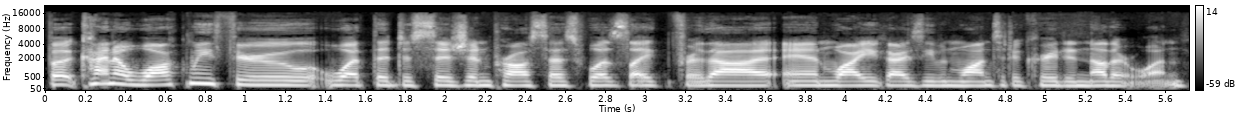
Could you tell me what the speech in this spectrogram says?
but kind of walk me through what the decision process was like for that and why you guys even wanted to create another one.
